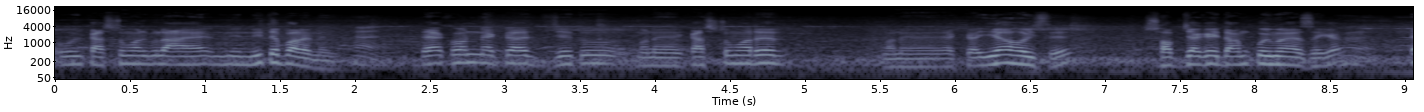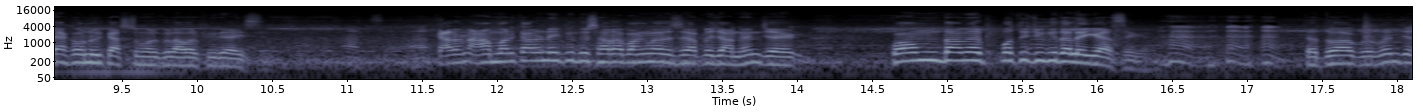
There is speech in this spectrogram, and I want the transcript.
ওই কাস্টমারগুলো আয়- নি- নিতে পারে নাই। হ্যাঁ। তা এখন একটা যেহেতু মানে কাস্টমারের মানে একটা ইয়া হয়েছে সব জায়গায় দাম কমে আছে গা। হ্যাঁ। এখন ওই কাস্টমারগুলো আবার ফিরে আইছে আচ্ছা কারণ আমার কারণে কিন্তু সারা বাংলাদেশে আপনি জানেন যে কম দামের প্রতিযোগিতা লেগে আছে। তা দোয়া করবেন যে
